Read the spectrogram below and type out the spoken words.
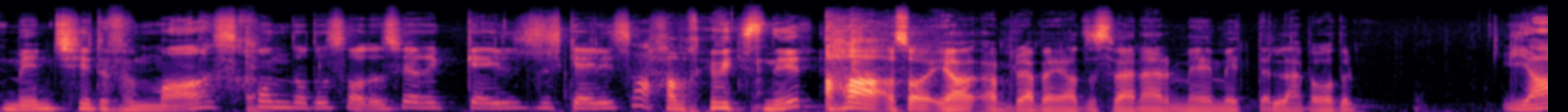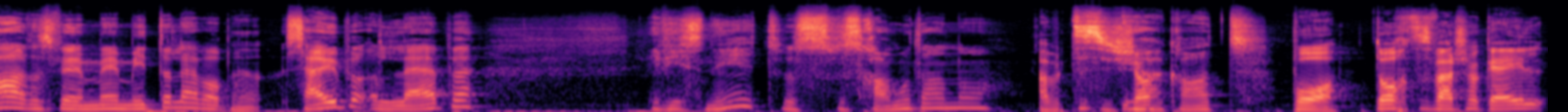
Menschheit auf den Mars kommt oder so. Das wäre geil, das ist eine geile Sache, aber ich weiß nicht. Aha, also ja, aber eben, ja, das wäre dann mehr miterleben, oder? Ja, das wäre mehr miterleben, aber Ja. selber erleben, ich weiß nicht, was, was kann man da noch? Aber das ist schon. Ja. Boah, doch, das wäre schon geil,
